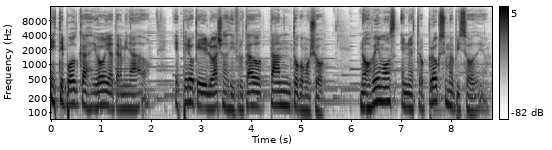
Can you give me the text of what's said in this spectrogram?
Este podcast de hoy ha terminado. Espero que lo hayas disfrutado tanto como yo. Nos vemos en nuestro próximo episodio.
